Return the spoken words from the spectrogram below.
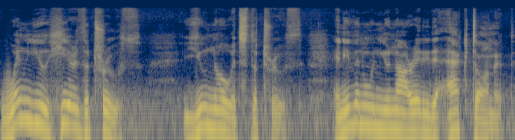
when you hear the truth, you know it's the truth. And even when you're not ready to act on it,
